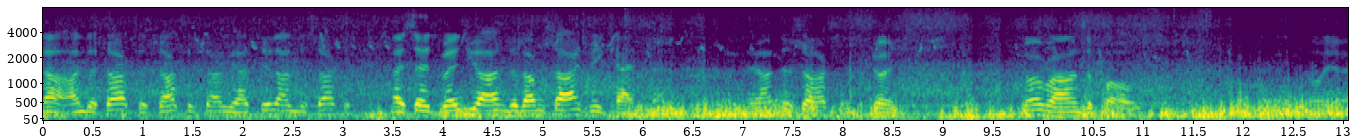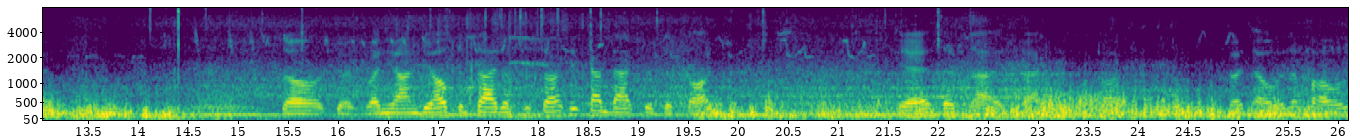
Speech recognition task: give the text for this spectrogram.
Now, on the circle, circle, circle, we are still on the circle. I said, when you are on the long side, we canter. And on the circle, good. Go around the pole. Oh yeah. So it's good. When you're on the open side of the circle, come back with the trot. Yes, that's nice. Back with the trot. Good over the pole.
